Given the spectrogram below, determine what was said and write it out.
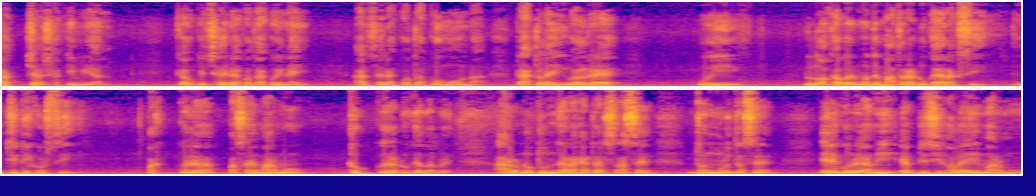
সাচ্চা সাকিবিয়ান। কাউকে ছাইরা কথা কই নাই, আর ছাইরা কথা কমও না। টাকলা ইকবাল রে, ওই লকআপের মধ্যে মাথাটা ঢুকায় রাখছি, জিডি করছি। পাক করে পাশায় মারমু, ঠুক করে ঢুকে যাবে। আরও নতুন যারা হ্যাটার্স আছে জন্ম লইতেছে এগরে আমি এফডিসি ফেলাই মারমু।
